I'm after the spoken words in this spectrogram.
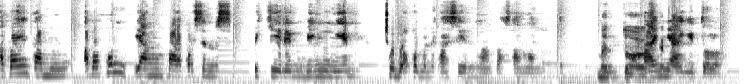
Apa yang kamu, apa pun yang para perseners pikirin, bingungin, coba komunikasiin dengan pasangan gitu. Betul. Tanya gitu loh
